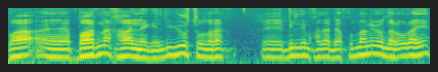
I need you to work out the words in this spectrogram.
ba- e, barınak haline geldi. Yurt olarak e, bildiğim kadarıyla kullanıyorlar orayı.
